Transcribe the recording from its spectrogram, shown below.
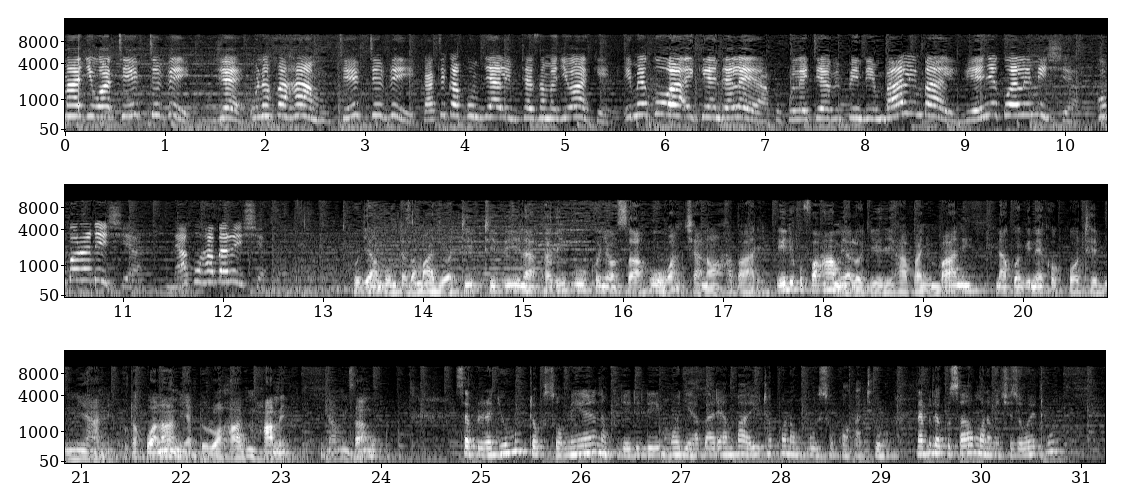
mtazamaji wa Tifu TV. Je, unafahamu Tifu TV katika kumjali mtazamaji wake imekuwa ikiendelea kukuletea vipindi mbalimbali vyenye kuelimisha, kuburudisha na kuhabarisha. Hujambo mtazamaji wa Tifu TV na karibu kwenye wasaa huu wa mchana wa habari ili kufahamu yaliyojiri hapa nyumbani na kwengineko kote duniani. Utakuwa nami Abdul Wahab Muhamed na mwenzangu Sabrina Juma tutakusomea na kujadili moja ya habari ambayo itakuwa na mguso kwa wakati huu, na bila kusahau mwanamichezo wetu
